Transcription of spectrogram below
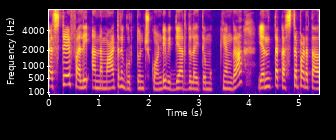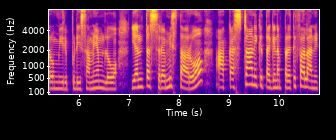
కష్టే ఫలి అన్న మాటని గుర్తుంచుకోండి. విద్యార్థులైతే ముఖ్యంగా ఎంత కష్టపడతారో మీరు ఇప్పుడు ఈ సమయంలో ఎంత శ్రమిస్తారో ఆ కష్టానికి తగిన ప్రతిఫలాన్ని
